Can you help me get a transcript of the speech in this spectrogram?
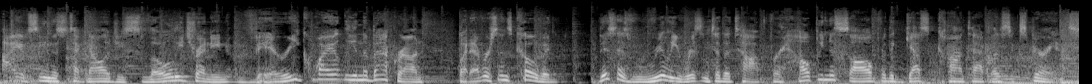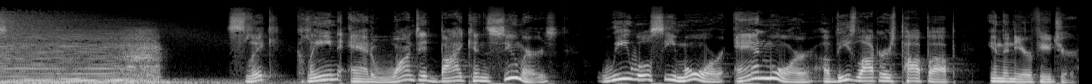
I have seen this technology slowly trending very quietly in the background, but ever since COVID, this has really risen to the top for helping to solve for the guest contactless experience. Slick, clean, and wanted by consumers, we will see more and more of these lockers pop up in the near future.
